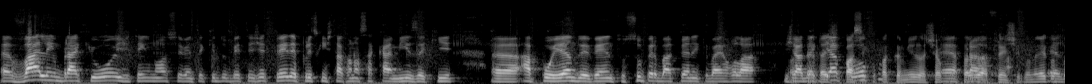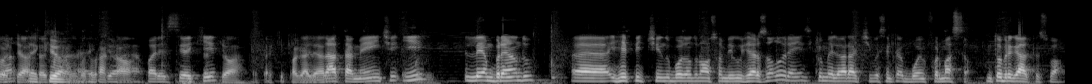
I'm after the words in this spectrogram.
É, vai lembrar que hoje tem o nosso evento aqui do BTG Trader, por isso que a gente está com a nossa camisa aqui uh, apoiando o evento super bacana que vai rolar já daqui a, pouco. Passa aqui para a camisa, deixa eu é, pra... da frente. Como é que eu estou aqui? Ó, aqui, ó. Vou aqui, cá, ó. Aparecer aqui. Aqui, ó. Tá aqui para galera. Exatamente. E lembrando uh, e repetindo o bordão do nosso amigo Gerson Lourenço, que o melhor ativo é sempre a boa informação. Muito obrigado, pessoal.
